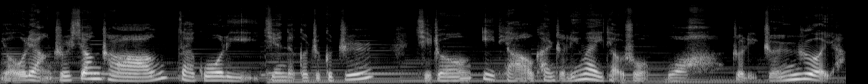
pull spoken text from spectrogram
有两只香肠在锅里煎得咯吱咯吱，其中一条看着另外一条说：“哇。”这里真热呀！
